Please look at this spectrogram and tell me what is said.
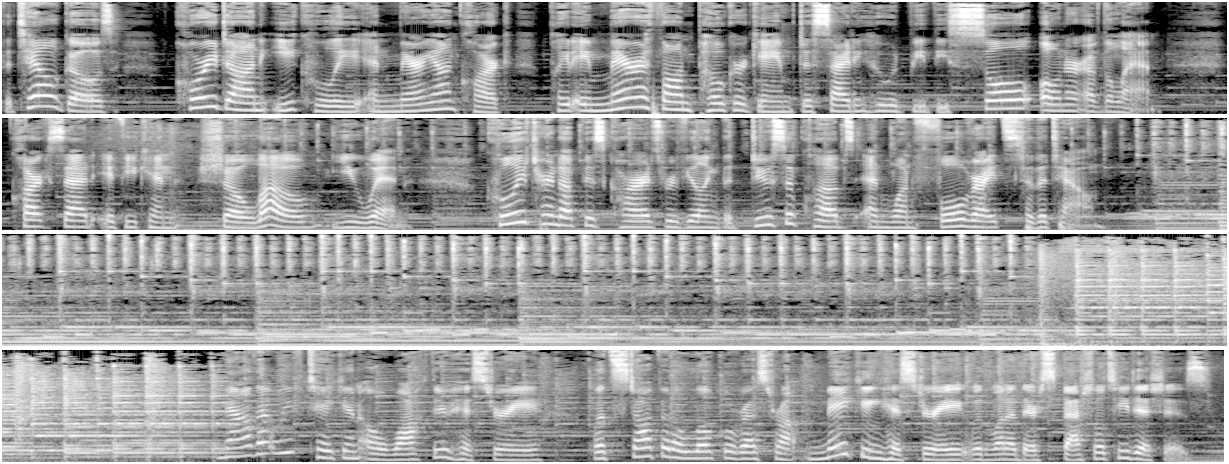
The tale goes Corydon E. Cooley and Marion Clark played a marathon poker game deciding who would be the sole owner of the land. Clark said, If you can show low, you win. Cooley turned up his cards, revealing the deuce of clubs, and won full rights to the town. Taken a walk through history, let's stop at a local restaurant making history with one of their specialty dishes.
